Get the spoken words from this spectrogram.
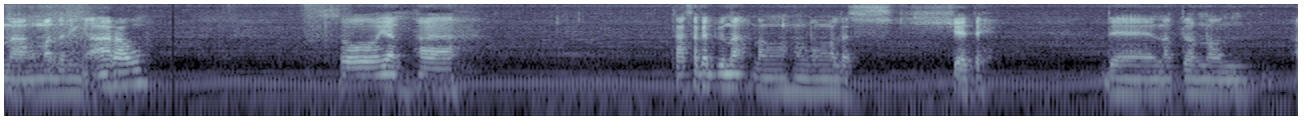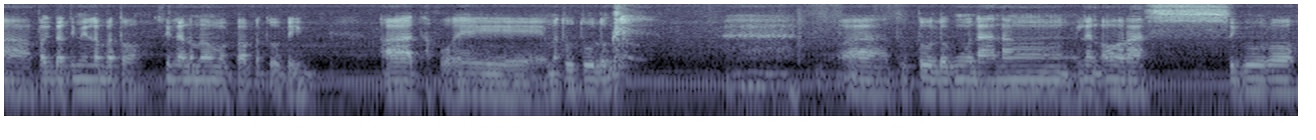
ng madaling araw So, ayan. Uh, sasagad ko na ng hanggang alas 7. Then, after nun, uh, pagdating nila ba to, sila naman magpapatubig. At ako eh matutulog. uh, tutulog muna ng ilan oras. Siguro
